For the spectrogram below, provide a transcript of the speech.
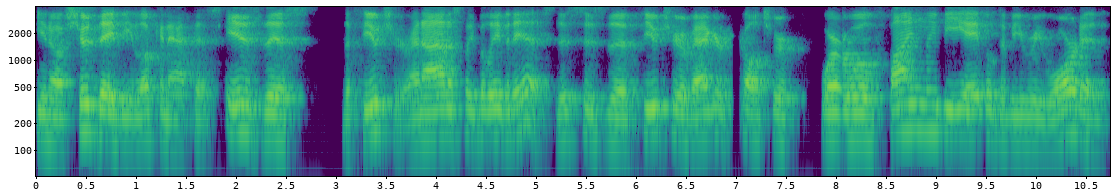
you know, should they be looking at this? Is this the future? And I honestly believe it is. This is the future of agriculture where we'll finally be able to be rewarded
